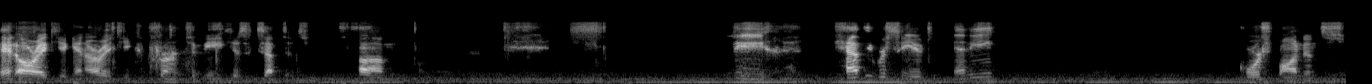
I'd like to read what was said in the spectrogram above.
And RIT again, RIT confirmed to me his acceptance. Um, the have you received any correspondence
